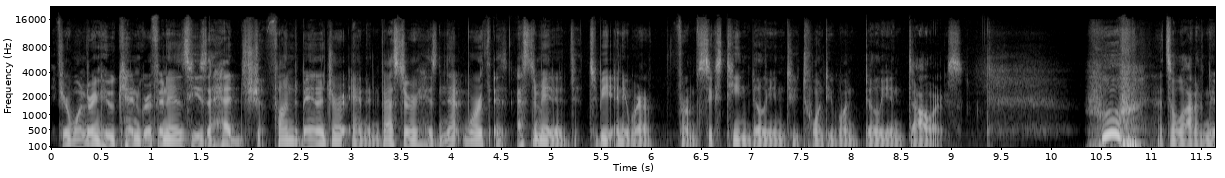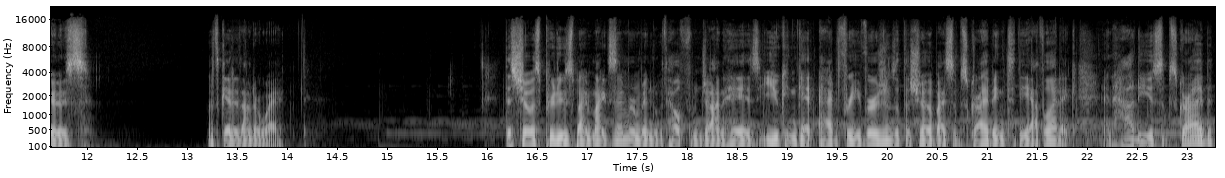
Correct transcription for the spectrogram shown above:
If you're wondering who Ken Griffin is, he's a hedge fund manager and investor. His net worth is estimated to be anywhere from 16 billion to 21 billion dollars. Whew, that's a lot of news. Let's get it underway. This show is produced by Mike Zimmerman with help from John Hayes. You can get ad-free versions of the show by subscribing to The Athletic. And how do you subscribe?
